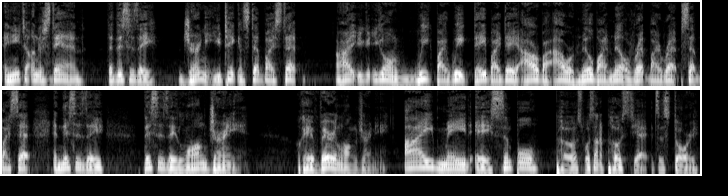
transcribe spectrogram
And you need to understand that this is a journey. You're taking step by step. All right. You, you're going week by week, day by day, hour by hour, mill by mill, rep by rep, set by set. And this is a, this is a long journey. Okay. A very long journey. I made a simple post. Well, it's not a post yet. It's a story.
